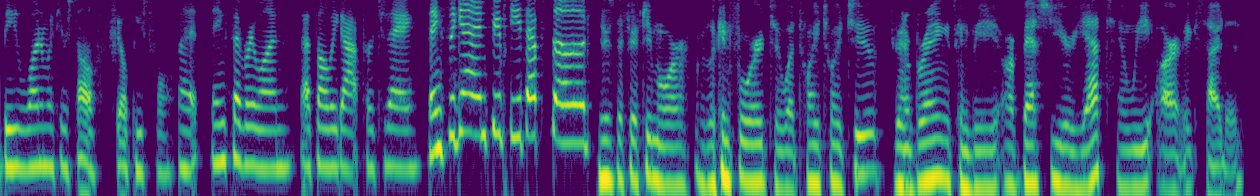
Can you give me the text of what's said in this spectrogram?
be one with yourself, feel peaceful. But thanks, everyone. That's all we got for today. Thanks again. 50th episode. Here's the 50 more. We're looking forward to what 2022 is going to bring. It's going to be our best year yet, and we are excited.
